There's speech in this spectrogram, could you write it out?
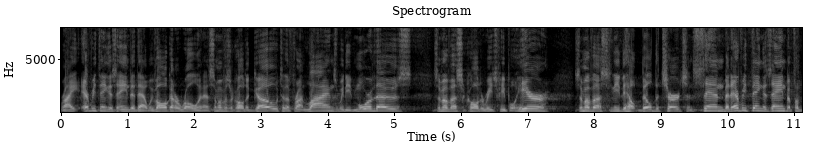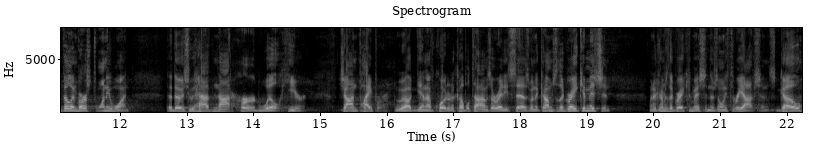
right? Everything is aimed at that. We've all got a role in it. Some of us are called to go to the front lines. We need more of those. Some of us are called to reach people here. Some of us need to help build the church and send, but everything is aimed at fulfilling verse 21 that those who have not heard will hear. John Piper, who again I've quoted a couple times already, says when it comes to the Great Commission, when it comes to the Great Commission, there's only three options go,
